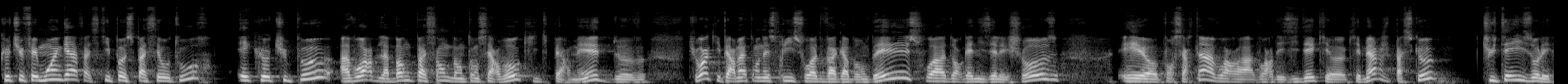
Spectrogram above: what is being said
que tu fais moins gaffe à ce qui peut se passer autour et que tu peux avoir de la bande passante dans ton cerveau qui te permet de, tu vois, qui permet à ton esprit soit de vagabonder, soit d'organiser les choses, et euh, pour certains avoir avoir des idées qui, euh, qui émergent parce que tu t'es isolé.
